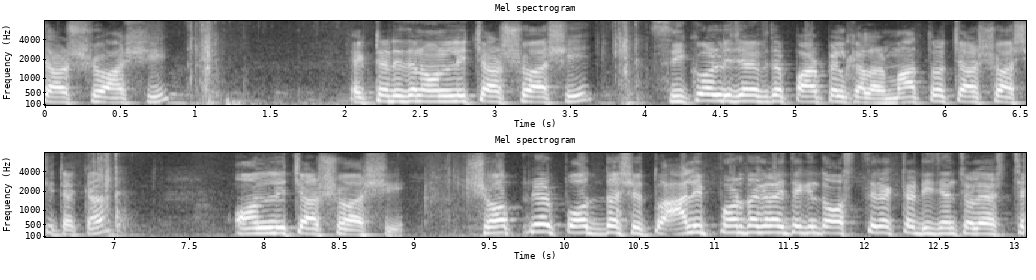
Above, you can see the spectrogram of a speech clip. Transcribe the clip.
চারশো আশি। একটা ডিজাইন অনলি চারশো আশি। সিকোয়াল ডিজাইনের ভিতরে পার্পেল কালার মাত্র চারশো আশি টাকা। অনলি চারশো আশি। স্বপ্নের পদ্মা সেতু। আলিপ পর্দা গ্যালারিতে কিন্তু অস্থির একটা ডিজাইন চলে আসছে।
